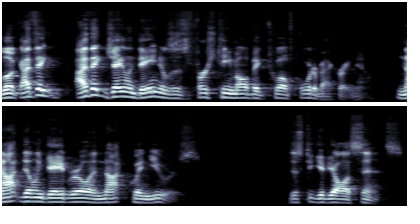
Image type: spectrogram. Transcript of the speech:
look, I think I think Jalon Daniels is first team All Big Twelve quarterback right now, not Dillon Gabriel and not Quinn Ewers just to give you all a sense.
